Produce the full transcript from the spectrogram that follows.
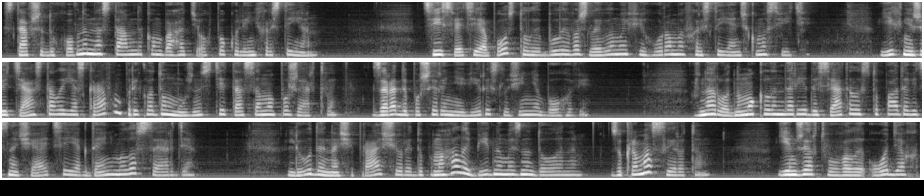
ставши духовним наставником багатьох поколінь християн. Ці святі апостоли були важливими фігурами в християнському світі. Їхнє життя стали яскравим прикладом мужності та самопожертви заради поширення віри і служіння Богові. В народному календарі 10 листопада відзначається як День милосердя. Люди, наші пращури, допомагали бідним і знедоленим, зокрема сиротам. Їм жертвували одяг,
